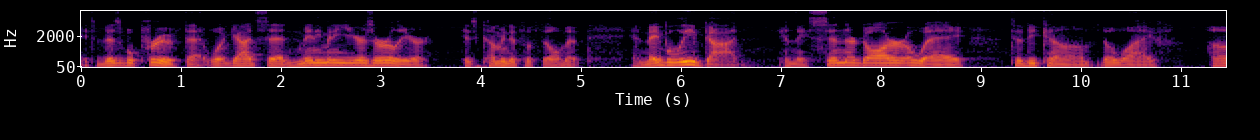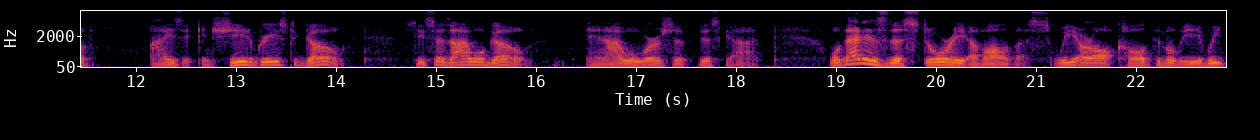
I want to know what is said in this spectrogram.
It's visible proof that what God said many, many years earlier is coming to fulfillment. And they believe God, and they send their daughter away to become the wife of Isaac. And she agrees to go. She says, I will go and I will worship this God. Well, that is the story of all of us. We are all called to believe. We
